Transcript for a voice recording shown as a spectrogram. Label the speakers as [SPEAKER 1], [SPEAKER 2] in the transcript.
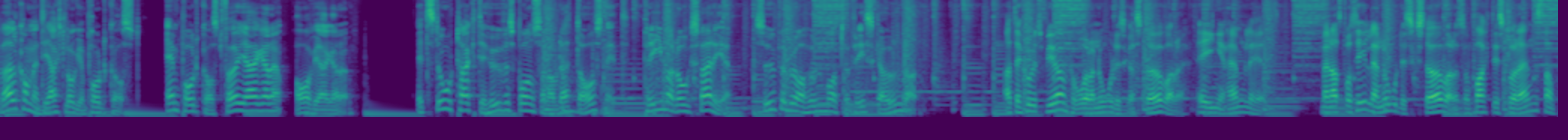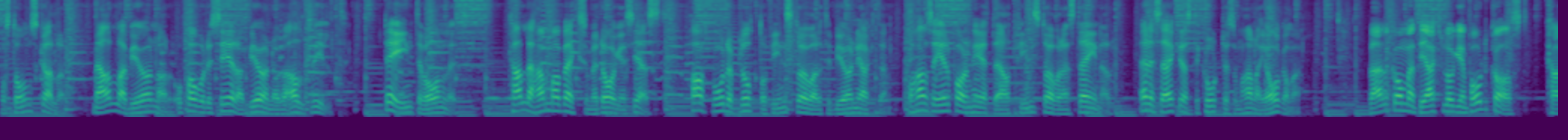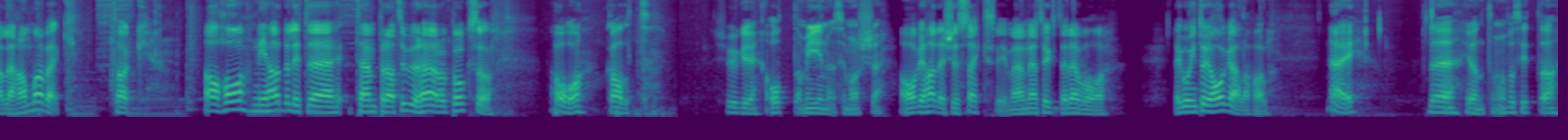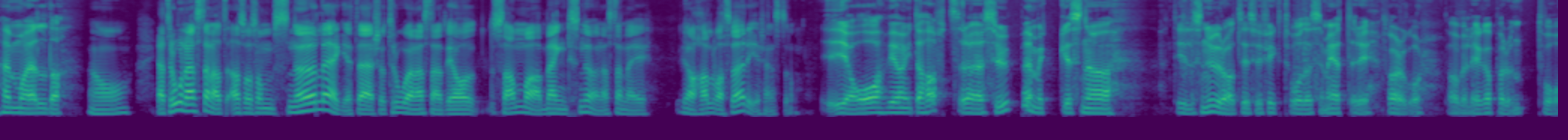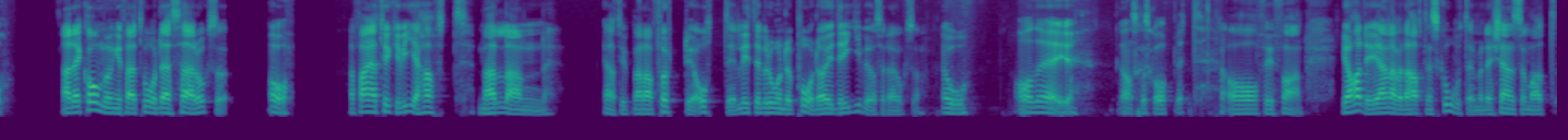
[SPEAKER 1] Välkommen till Jaktloggen Podcast. En podcast för jägare, av jägare. Ett stort tack till huvudsponsorn av detta avsnitt, Prima Dog Sverige. Superbra hundmat för friska hundar. Att det skjuts björn på våra nordiska stövare är ingen hemlighet. Men att få till en nordisk stövare som faktiskt står ensam på ståndskallen med alla björnar och favoriserar björn över allt vilt, det är inte vanligt. Kalle Hammarbäck som är dagens gäst har haft både blått och finstövare till björnjakten och hans erfarenhet är att finstövaren Steinar är det säkraste kortet som han har jagat med. Välkommen till Jaktloggen Podcast, Kalle Hammarbäck.
[SPEAKER 2] Tack.
[SPEAKER 1] Jaha, ni hade lite temperatur här uppe också.
[SPEAKER 2] Ja, kallt. 28 minus i morse.
[SPEAKER 1] Ja, vi hade 26 vi, men jag tyckte det var... Det går inte att jaga i alla fall.
[SPEAKER 2] Nej, det gör inte. Man får sitta hemma och elda.
[SPEAKER 1] Ja, jag tror nästan att, alltså som snöläget är så tror jag nästan att vi har samma mängd snö nästan i ja, halva Sverige känns det.
[SPEAKER 2] Ja, vi har inte haft sådär supermycket snö tills nu då, tills vi fick två decimeter i förrgår. Då har vi legat på runt två.
[SPEAKER 1] Ja, det kom ungefär två dess här också.
[SPEAKER 2] Ja,
[SPEAKER 1] Ja, fan, jag tycker vi har haft mellan, ja, typ mellan 40 och 80, lite beroende på. Det har ju drivit och sådär också.
[SPEAKER 2] jo. Ja, det är ju ganska skapligt.
[SPEAKER 1] Ja, fy fan. Jag hade ju gärna velat haft en skoter, men det känns som att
